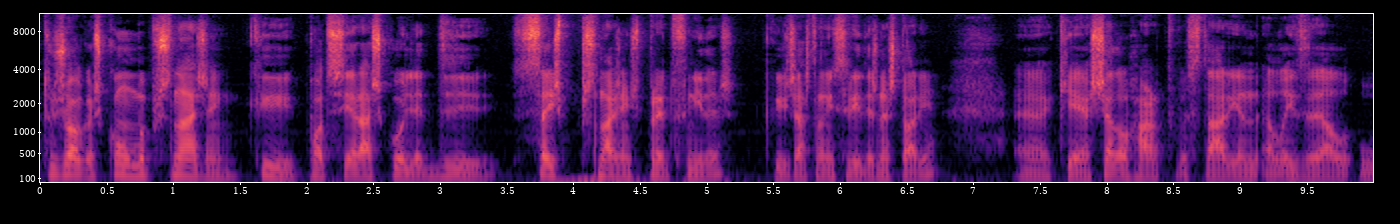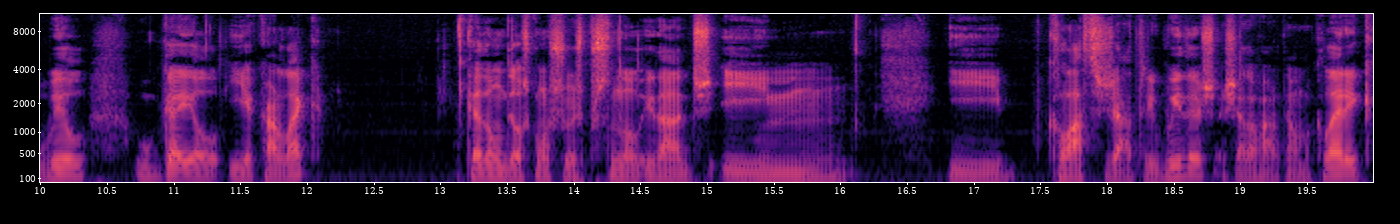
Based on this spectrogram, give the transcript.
tu, jogas com uma personagem que pode ser à escolha de seis personagens pré-definidas que já estão inseridas na história, uh, que é a Shadowheart, o Astarion, a Lae'zel, o Will, o Gale e a Karlek. Cada um deles com as suas personalidades e, e classes já atribuídas. A Shadowheart é uma Cleric,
